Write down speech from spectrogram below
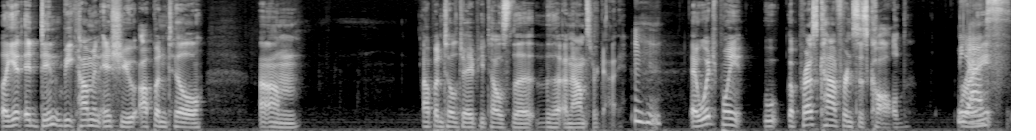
Like it, it didn't become an issue up until, um. Up until JP tells the the announcer guy. Mm-hmm. At which point, a press conference is called. Right? Yes.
